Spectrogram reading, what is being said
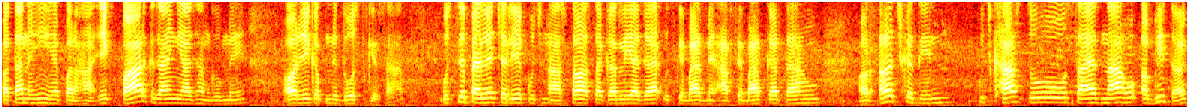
पता नहीं है, पर हाँ एक पार्क जाएँगे आज हम घूमने और एक अपने दोस्त के साथ. उससे पहले चलिए कुछ नाश्ता वास्ता कर लिया जाए. उसके बाद मैं आपसे बात करता हूँ और आज का दिन कुछ खास तो शायद ना हो अभी तक,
